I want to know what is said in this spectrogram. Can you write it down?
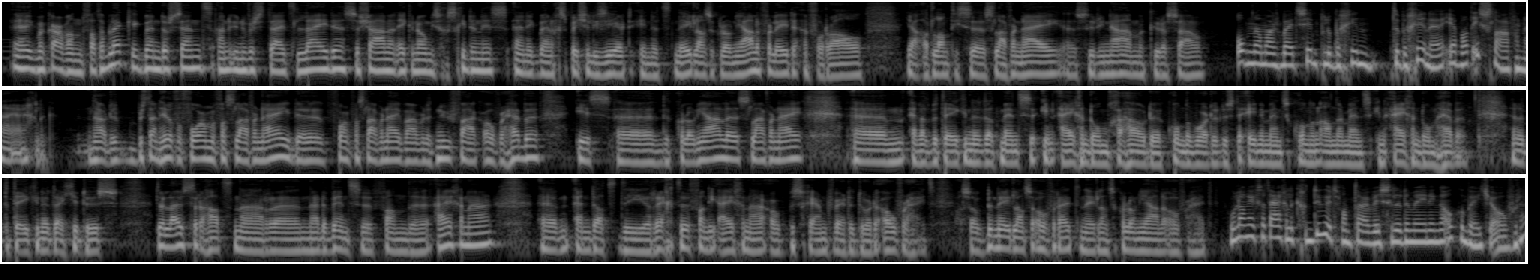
Eh, Ik ben Carwan Vattablek. Ik ben docent aan de Universiteit Leiden, sociale en economische geschiedenis. En ik ben gespecialiseerd in het Nederlandse koloniale verleden en vooral ja, Atlantische slavernij, eh, Suriname, Curaçao. Om nou maar eens bij het simpele begin te beginnen. Ja, wat is slavernij eigenlijk? Nou, er bestaan heel veel vormen van slavernij. De vorm van slavernij waar we het nu vaak over hebben, is eh, de koloniale slavernij. Ehm, en dat betekende dat mensen in eigendom gehouden konden worden. Dus de ene mens kon een ander mens in eigendom hebben. En dat betekende dat je dus te luisteren had naar, eh, naar de wensen van de eigenaar. Ehm, en dat die rechten van die eigenaar ook beschermd werden door de overheid. Dat was ook de Nederlandse overheid, de Nederlandse koloniale overheid. Hoe lang heeft dat eigenlijk geduurd? Want daar wisselen de meningen ook een beetje over, hè?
